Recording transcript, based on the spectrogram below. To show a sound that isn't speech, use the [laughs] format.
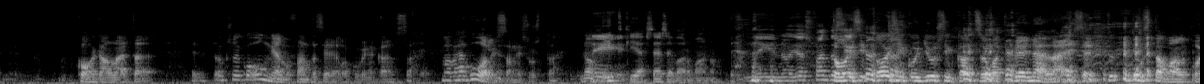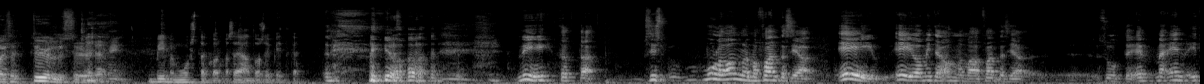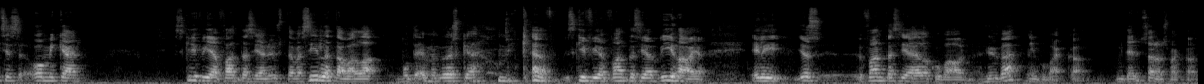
kohdalla, että, että onko sulla joku ongelma fantasia-elokuvien kanssa? Mä oon vähän huolissani susta. No Niin. pitkiä, se se varmaan on. Niin, no jos fantasia... Toisin, toisin kuin Jussin katsovat venäläiset mustavalkoiset tylsyydet. Niin. Bim Mustakorva, se on tosi pitkä. [laughs] Joo. niin, totta. Siis mulla on ongelma fantasia, ei, ei ole mitään ongelmaa fantasia suhteen. En, mä en itse asiassa ole mikään Skifi ja fantasian ystävä sillä tavalla, mutta en mä myöskään ole mikään Skifi ja fantasian vihaaja. Eli jos fantasia-elokuva on hyvä, niin kuin vaikka, miten nyt sanoisi, vaikka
